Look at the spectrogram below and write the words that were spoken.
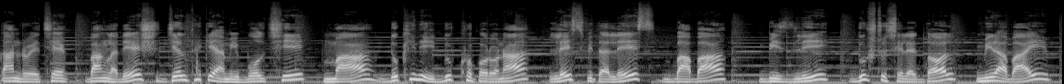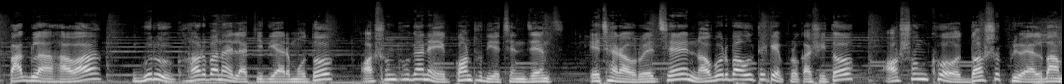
গান রয়েছে। বাংলাদেশ, জেল থেকে আমি বলছি, মা, দুঃখিনী, দুঃখ করো না, লেস পিতা লেস, বাবা, বিজলি, দুষ্টু ছেলের দল, মীরাবাই, পাগলা হাওয়া, গুরু ঘর বানায় লাকি দিয়ার মতো অসংখ্য গানে কণ্ঠ দিয়েছেন জেমস। এছাড়াও রয়েছে নগর বাউল থেকে প্রকাশিত অসংখ্য দর্শকপ্রিয় অ্যালবাম।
